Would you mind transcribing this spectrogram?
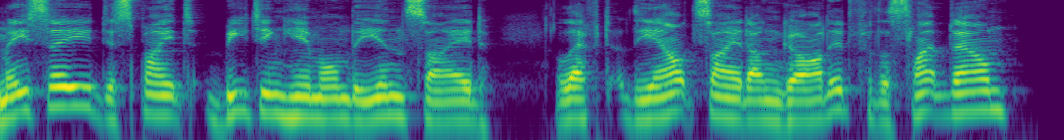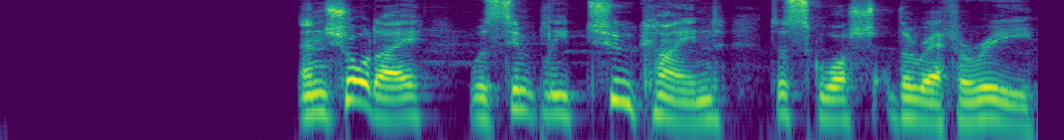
Meisei, despite beating him on the inside, left the outside unguarded for the slapdown. And Shodai was simply too kind to squash the referee,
